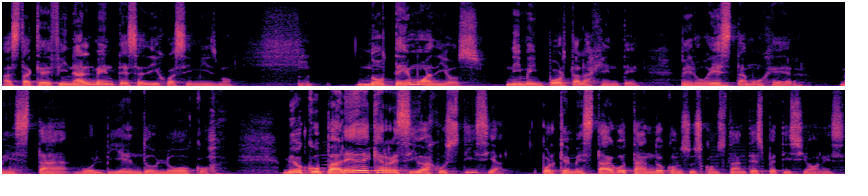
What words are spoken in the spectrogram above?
hasta que finalmente se dijo a sí mismo, no temo a Dios, ni me importa la gente, pero esta mujer me está volviendo loco. Me ocuparé de que reciba justicia, porque me está agotando con sus constantes peticiones.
